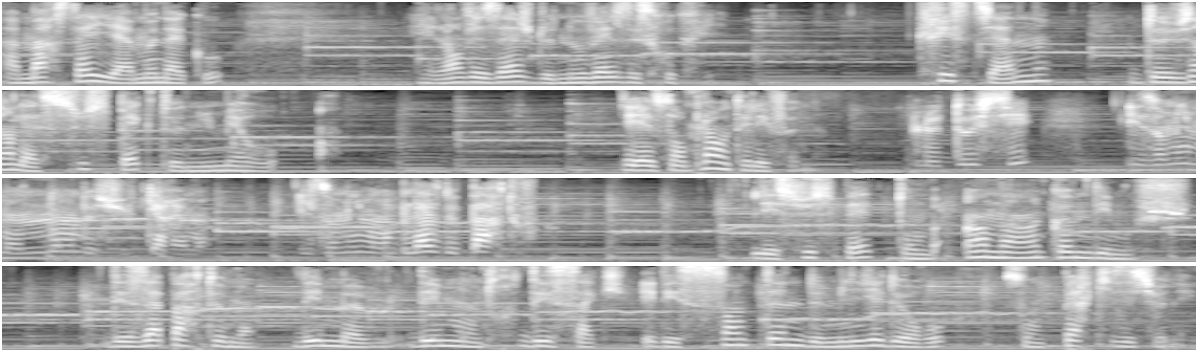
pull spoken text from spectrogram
à Marseille et à Monaco, et elle envisage de nouvelles escroqueries. Christiane devient la suspecte numéro 1. Et elle s'en plaint au téléphone. Le dossier, ils ont mis mon nom dessus carrément. Ils ont mis mon blase de partout. Les suspects tombent un à un comme des mouches. Des appartements, des meubles, des montres, des sacs et des centaines de milliers d'euros sont perquisitionnés.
